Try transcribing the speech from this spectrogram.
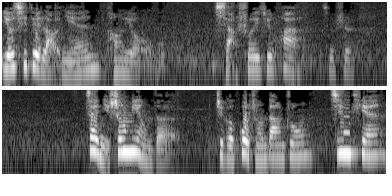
尤其对老年朋友，想说一句话，就是在你生命的这个过程当中，今天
